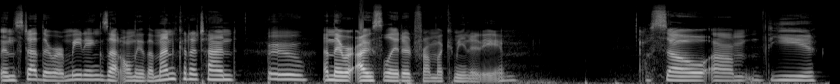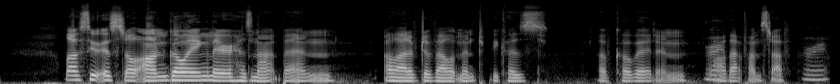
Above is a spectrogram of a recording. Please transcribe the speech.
Instead, there were meetings that only the men could attend, Boo. and they were isolated from the community. So, um, the lawsuit is still ongoing. There has not been a lot of development because of COVID and all that fun stuff. Right.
